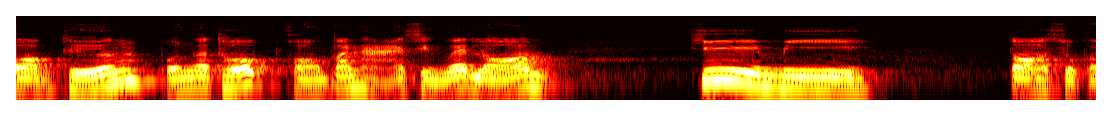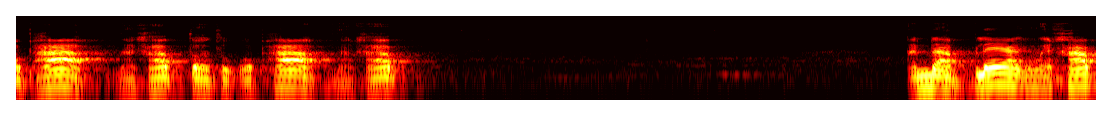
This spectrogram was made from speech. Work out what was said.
บอกถึงผลกระทบของปัญหาสิ่งแวดล้อม ที่มีต่อสุขภาพนะครับ ต่อสุขภาพนะครับ อันดับแรกนะครับ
